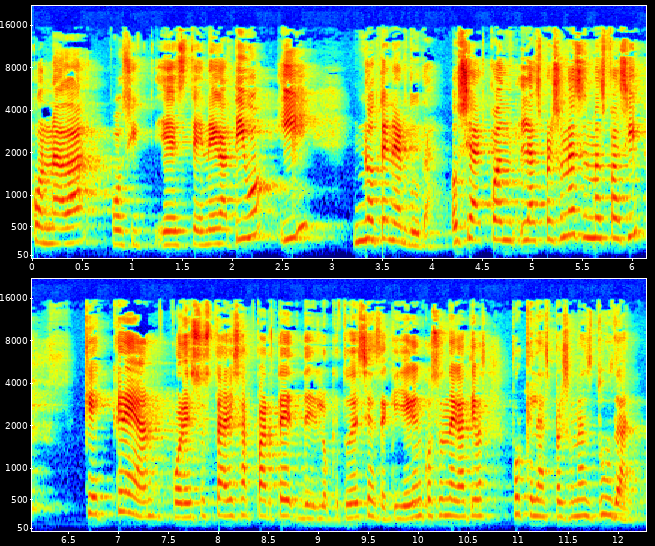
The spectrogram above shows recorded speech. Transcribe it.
con nada este, negativo y no tener duda. O sea, cuando las personas es más fácil que crean, por eso está esa parte de lo que tú decías, de que lleguen cosas negativas, porque las personas dudan.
